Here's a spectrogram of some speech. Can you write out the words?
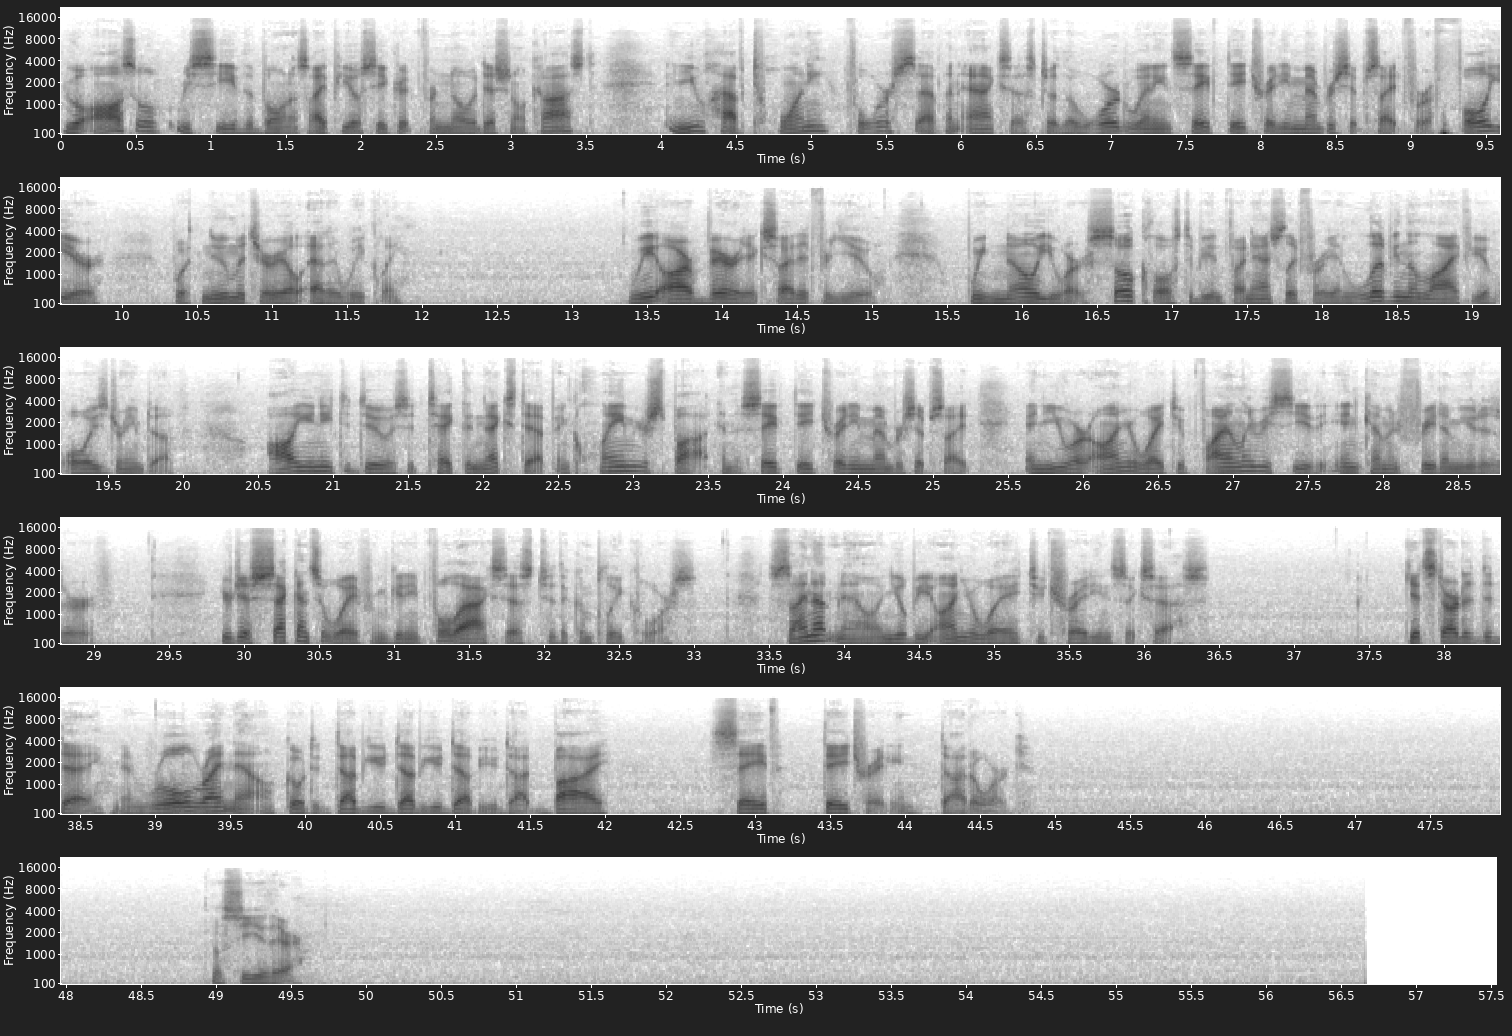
You will also receive the bonus IPO secret for no additional cost, and you'll have 24-7 access to the award-winning Safe Day Trading membership site for a full year with new material added weekly. We are very excited for you. We know you are so close to being financially free and living the life you have always dreamed of. All you need to do is to take the next step and claim your spot in the Safe Day Trading membership site, and you are on your way to finally receive the income and freedom you deserve. You're just seconds away from getting full access to the complete course. Sign up now and you'll be on your way to trading success. Get started today. And enroll right now. Go to www.buysafedaytrading.org. We'll see you there.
